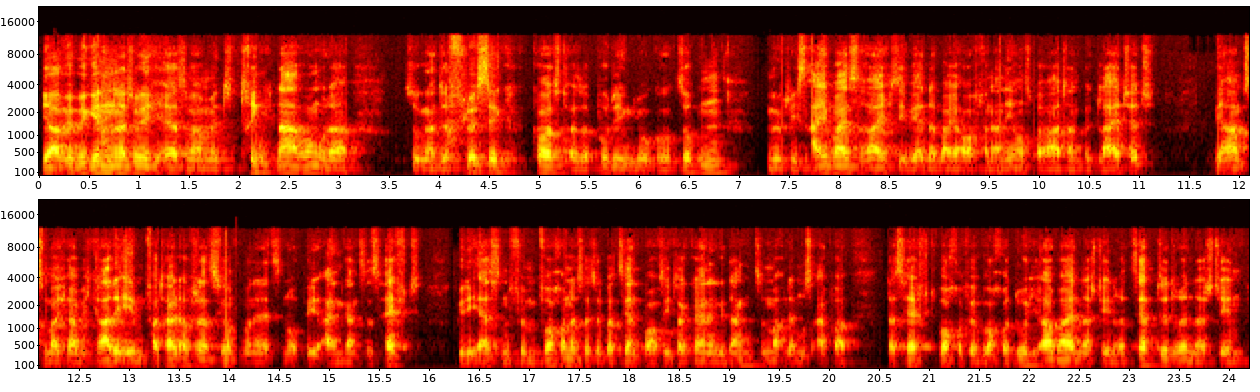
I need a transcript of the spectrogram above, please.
Ja, wir beginnen natürlich erstmal mit Trinknahrung oder sogenannte Flüssigkost, also Pudding, Joghurt, Suppen möglichst eiweißreich. Sie werden dabei ja auch von Ernährungsberatern begleitet. Wir haben zum Beispiel, habe ich gerade eben verteilt auf Station von der letzten OP ein ganzes Heft für die ersten fünf Wochen. Das heißt, der Patient braucht sich da keine Gedanken zu machen. Der muss einfach das Heft Woche für Woche durcharbeiten. Da stehen Rezepte drin, da stehen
